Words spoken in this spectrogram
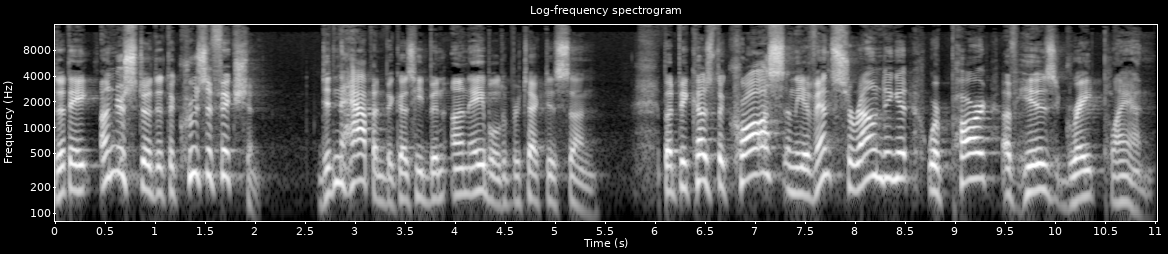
that they understood that the crucifixion didn't happen because he'd been unable to protect his son, but because the cross and the events surrounding it were part of his great plan.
